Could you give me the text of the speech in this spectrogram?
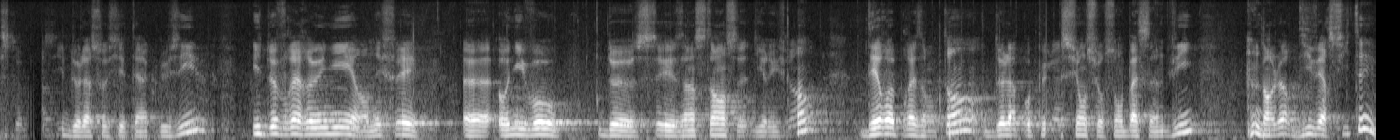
ce principe de la société inclusive, il devrait réunir en effet euh, au niveau de ses instances dirigeantes des représentants de la population sur son bassin de vie dans leur diversité.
